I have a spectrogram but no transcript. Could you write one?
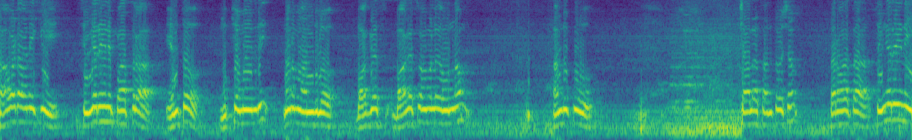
కావడానికి సింగరేణి పాత్ర ఎంతో ముఖ్యమైనది మనం అందులో భాగస్ భాగస్వాములుగా ఉన్నాం. అందుకు చాలా సంతోషం. తర్వాత సింగరేణి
